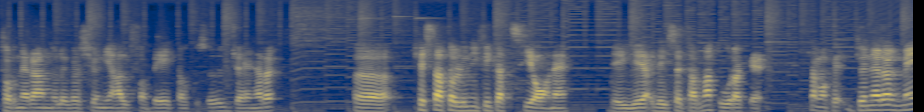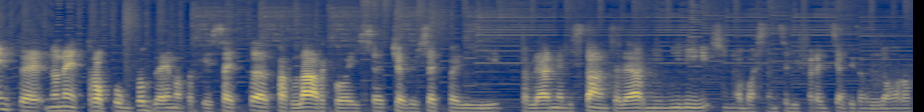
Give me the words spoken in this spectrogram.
torneranno le versioni alfa, beta o cose del genere. Eh, c'è stata l'unificazione dei, dei set armatura che diciamo che generalmente non è troppo un problema perché i set per l'arco e i set, cioè i set per, i, per, le armi a distanza e le armi melee sono abbastanza differenziati tra di loro.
